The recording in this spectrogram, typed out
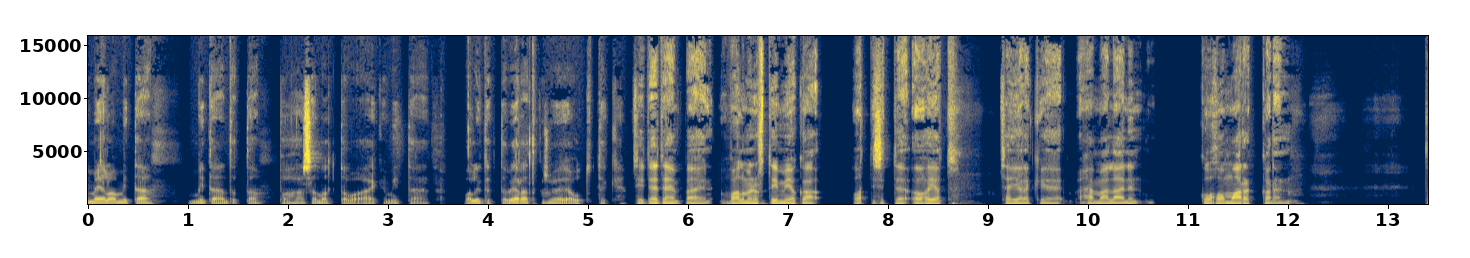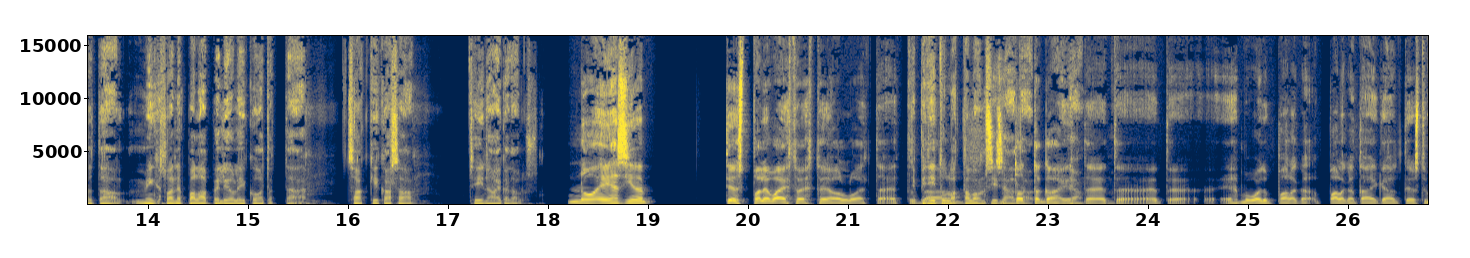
meillä ole mitään, mitään tota, pahaa sanottavaa eikä mitään. Että valitettavia ratkaisuja joutu tekemään. Sitten eteenpäin valmennustiimi, joka otti sitten ohjat sen jälkeen hämäläinen Koho Markkanen. Tota, minkälainen palapeli oli koota tämä sakki kasa siinä aikataulussa? No eihän siinä tietysti paljon vaihtoehtoja ollut. Että, että piti tota, tulla talon sisältä. Totta kai, että, että, että, että eihän me voitu palka, palkata eikä ole tietysti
